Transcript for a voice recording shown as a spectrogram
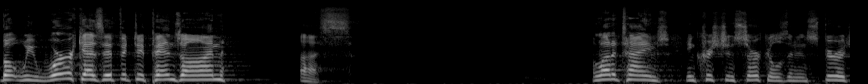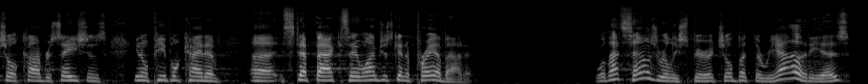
but we work as if it depends on us. A lot of times in Christian circles and in spiritual conversations, you know, people kind of uh, step back and say, Well, I'm just going to pray about it. Well, that sounds really spiritual, but the reality is,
